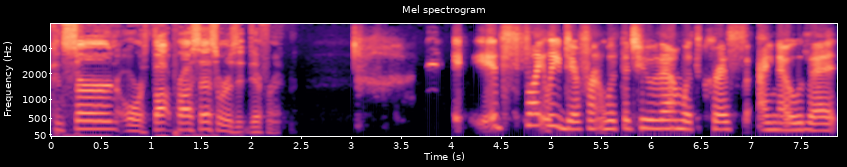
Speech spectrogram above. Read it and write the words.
concern or thought process, or is it different? It's slightly different with the two of them. With Kris, I know that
